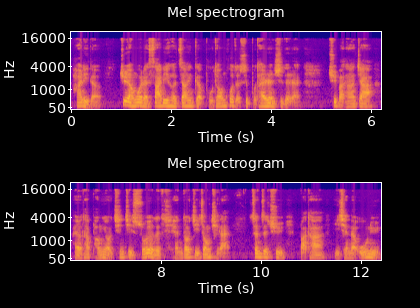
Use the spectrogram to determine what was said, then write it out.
哈里德，居然为了萨利赫这样一个普通或者是不太认识的人，去把他家还有他朋友亲戚所有的钱都集中起来。甚至去把他以前的舞女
